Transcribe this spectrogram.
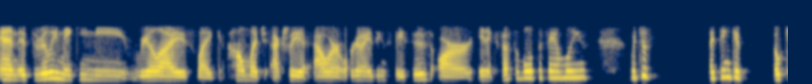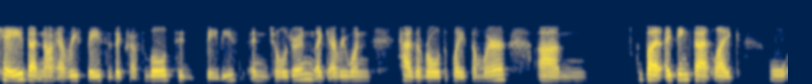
And it's really making me realize like how much actually our organizing spaces are inaccessible to families, which is I think it's okay that not every space is accessible to babies and children. Like everyone has a role to play somewhere. Um, but I think that like w-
